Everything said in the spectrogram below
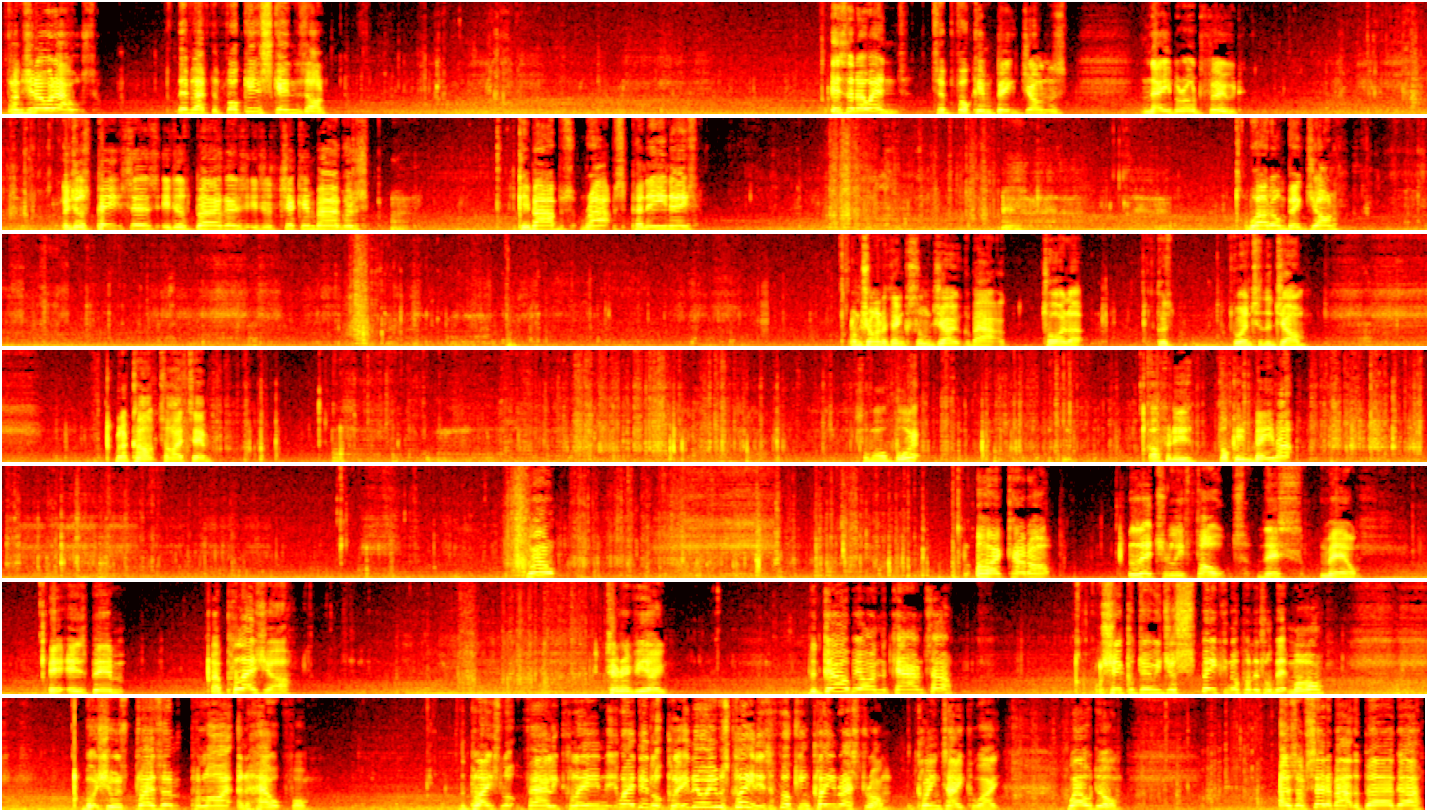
And you know what else? They've left the fucking skins on. Is there no end to fucking Big John's neighbourhood food? He does pizzas, he does burgers, he does chicken burgers, kebabs, wraps, paninis. Well done, Big John. I'm trying to think of some joke about a toilet because going to the John. But I can't tie it in. Some old boy off in his fucking beamer. Well, I cannot literally fault this meal. It has been a pleasure to review. The girl behind the counter, she could do with just speaking up a little bit more, but she was pleasant, polite, and helpful. The place looked fairly clean. Well, it did look clean. It was clean. It's a fucking clean restaurant. Clean takeaway. Well done. As I've said about the burger,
